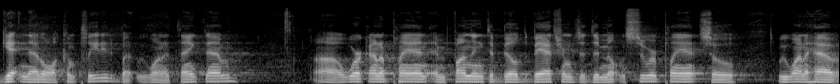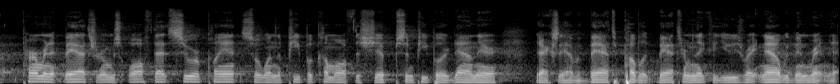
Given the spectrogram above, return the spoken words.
getting that all completed, but we want to thank them uh, work on a plan and funding to build the bathrooms at the Milton Sewer Plant. So we want to have permanent bathrooms off that sewer plant, so when the people come off the ships and people are down there, they actually have a bath, public bathroom they could use. Right now, we've been renting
